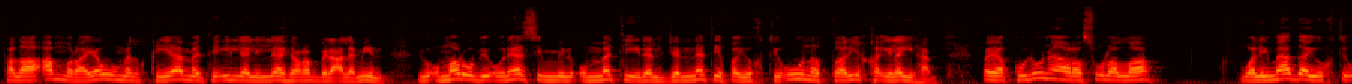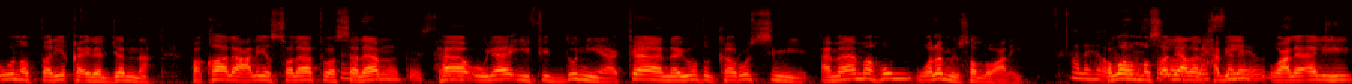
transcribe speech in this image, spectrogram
فلا أمر يوم القيامة إلا لله رب العالمين. يؤمر بأناس من أمتي إلى الجنة فيخطئون الطريق إليها. فيقولون يا رسول الله ولماذا يخطئون الطريق إلى الجنة؟ فقال عليه الصلاة والسلام الصلاة والسلام. هؤلاء في الدنيا كان يذكر اسمي أمامهم ولم يصلوا عليه اللهم صل على الحبيب. وعلى آله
